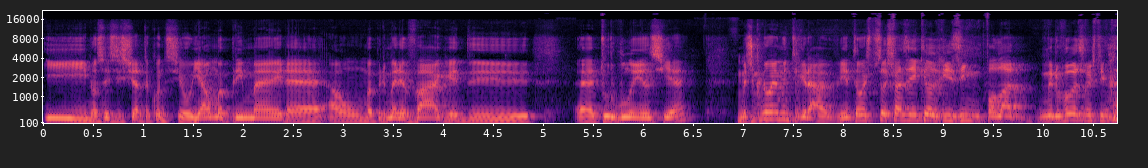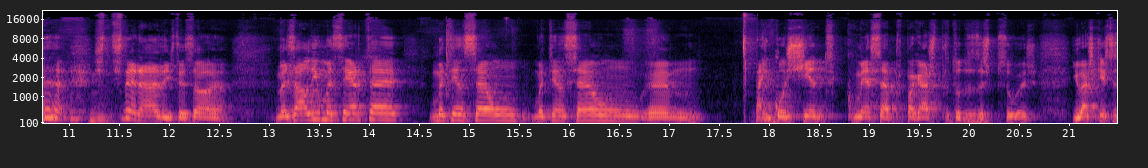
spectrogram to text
e não sei se isso já te aconteceu e há uma primeira há uma primeira vaga de uh, turbulência mas que não é muito grave. Então as pessoas fazem aquele risinho para o lado nervoso, mas tipo, isto, isto não é nada, isto é só. Mas há ali uma certa. uma tensão. uma tensão. hum, pá, inconsciente que começa a propagar-se por todas as pessoas. E eu acho que esta,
